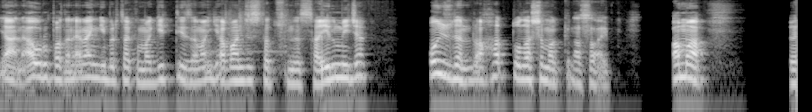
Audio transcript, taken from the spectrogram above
Yani Avrupa'dan herhangi bir takıma gittiği zaman yabancı statüsünde sayılmayacak. O yüzden rahat dolaşım hakkına sahip. Ama e,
